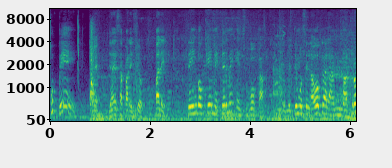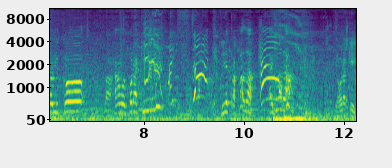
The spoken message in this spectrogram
¡Jope! A ver, ya desapareció. Vale, tengo que meterme en su boca. Lo metemos en la boca al animatrónico. Bajamos por aquí. Estoy atrapada. ¡Ayuda! ¿Y ahora qué?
